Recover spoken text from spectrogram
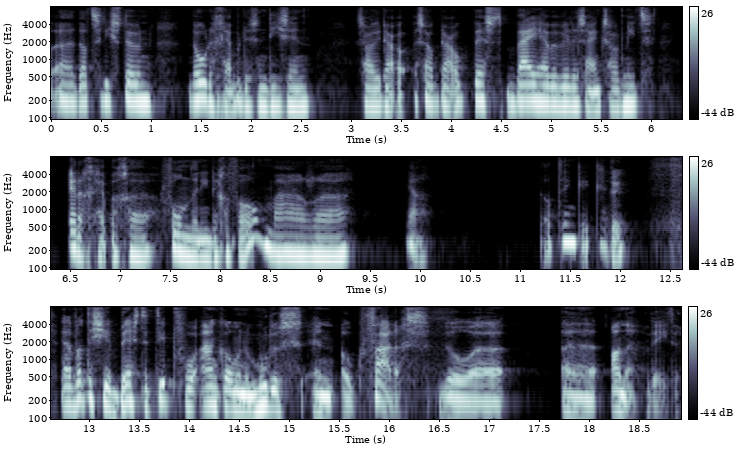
uh, dat ze die steun nodig hebben. Dus in die zin zou, je daar, zou ik daar ook best bij hebben willen zijn. Ik zou het niet erg hebben gevonden in ieder geval. Maar ja, dat denk ik. Oké. Okay. Uh, wat is je beste tip voor aankomende moeders en ook vaders? Wil uh, uh, Anne weten.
